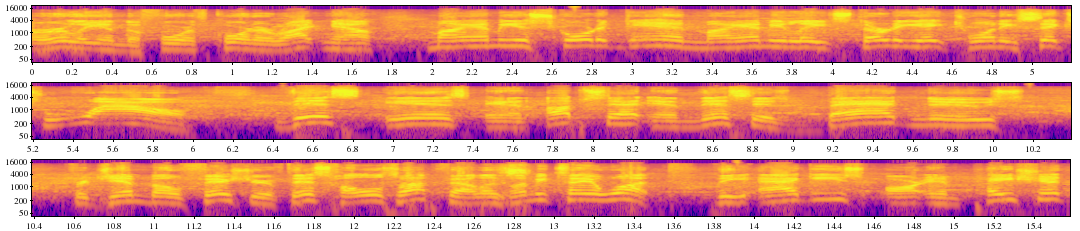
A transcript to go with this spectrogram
early in the fourth quarter. Right now, Miami has scored again. Miami leads 38-26. Wow, this is an upset, and this is bad news for Jimbo Fisher. If this holds up, fellas, let me tell you what: the Aggies are impatient.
